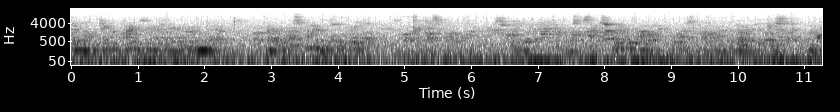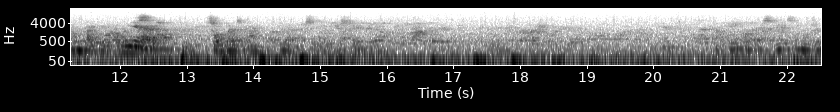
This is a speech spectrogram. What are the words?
to know, take a price and and, uh, it was fine, it was okay. I just thought, wow, that's great. It was just like screaming about it, it was like, the door, it just, you couldn't like it for an instant. So I went to like, you know, see what you just take it out. Now he got this hazy nutty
